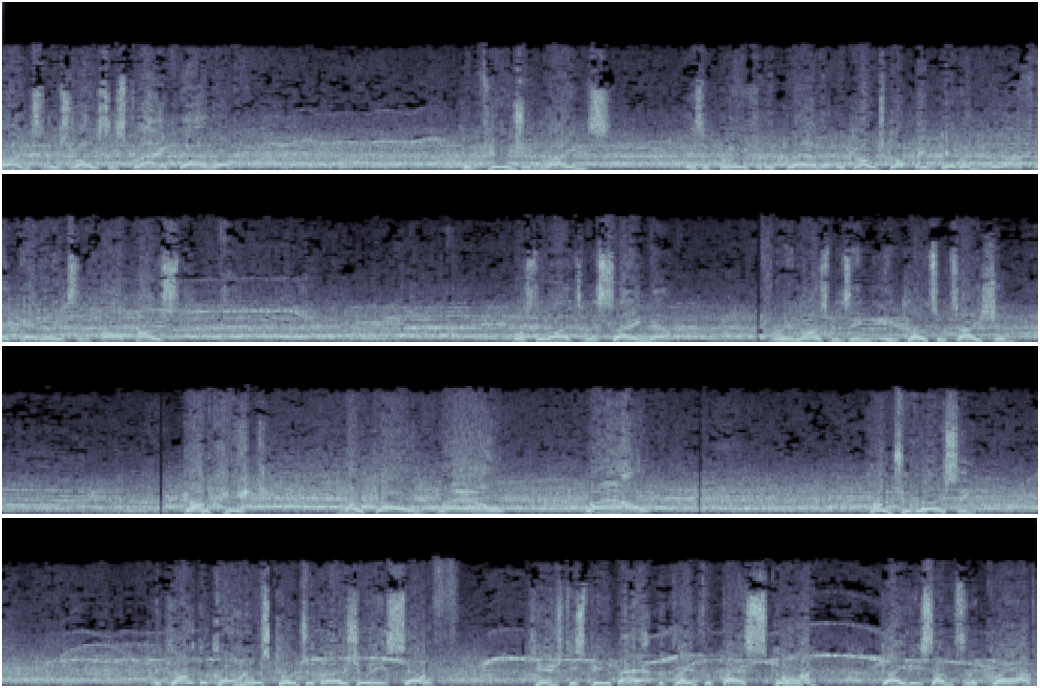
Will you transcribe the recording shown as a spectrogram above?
Linesman has raised his flag down there. Confusion reigns. There's a belief in the ground that the goal's not been given. Look, I think header into the far post. What's the linesman saying now? Three linesmen's in, in consultation. Goal kick. No goal. Wow. Wow. Controversy. The, the corner was controversial in itself. Huge dispute about it. The Brentford Bass scored, gave it some to the crowd.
